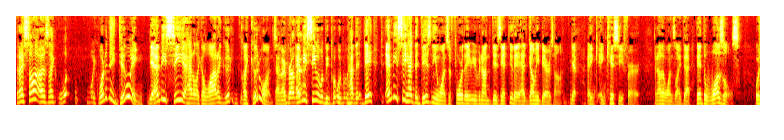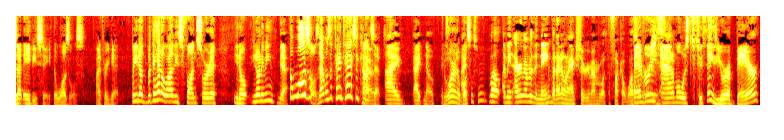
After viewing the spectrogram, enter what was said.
And I saw, it, I was like, what? Like, what are they doing? Yeah. NBC had like a lot of good, like good ones. My brother- NBC would be put, would have the, they NBC had the Disney ones before they were even on the Disney. They had Gummy Bears on. Yep. and, and Kissyfur and other ones like that. They had the Wuzzles. Or was that ABC? The Wuzzles. I forget. But you know, but they had a lot of these fun sort of, you know, you know what I mean? Yeah. The Wuzzles. That was a fantastic No, concept. I I no. you weren't a. I- Wuzzles fan? Well, I mean, I remember the name, but I don't actually remember what the fuck it was. Every is. animal was two things. You were a bear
